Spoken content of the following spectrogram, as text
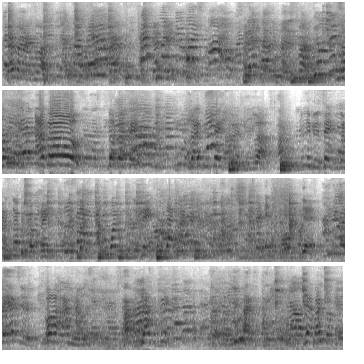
Ten minus what? I'll go. No, don't say it. No, if you say it, we're going to kick you out. If you say we're going to stop you from playing. But I want people to think. That's why I said it's difficult. Yeah. You didn't know the answer. Oh, I know. You have to think. You like to think. Yeah, but it's okay.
